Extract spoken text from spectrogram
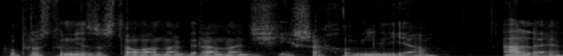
Po prostu nie została nagrana dzisiejsza homilia, ale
